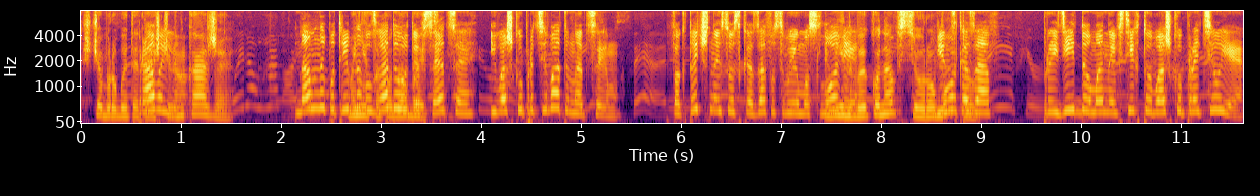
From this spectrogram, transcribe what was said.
щоб робити те, що Правильно. він каже. Нам не потрібно Мені це вигадувати подобається. все це і важко працювати над цим. Фактично, Ісус сказав у своєму слові. Він виконав всю роботу. Він сказав: прийдіть до мене всі, хто важко працює,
